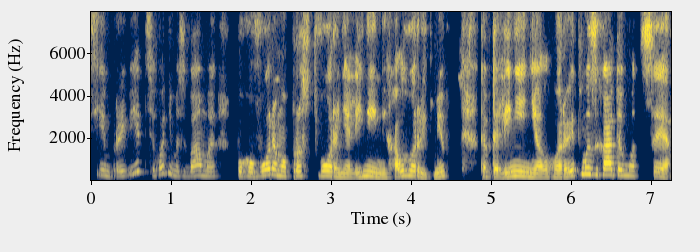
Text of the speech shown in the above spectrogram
Всім привіт! Сьогодні ми з вами поговоримо про створення лінійних алгоритмів. Тобто лінійні алгоритми, згадуємо, це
